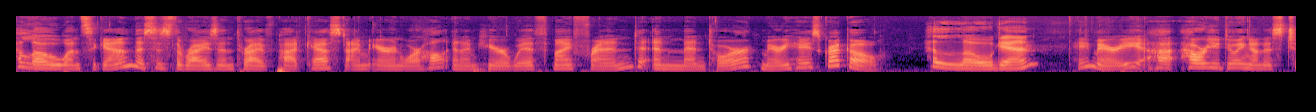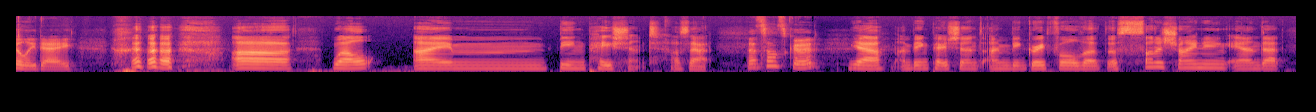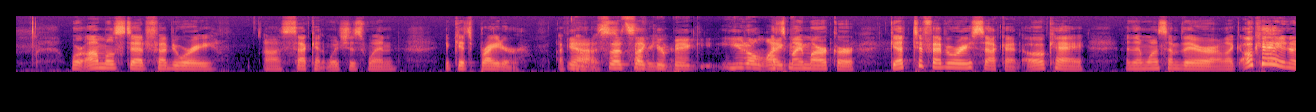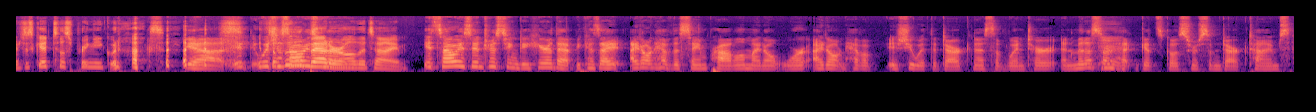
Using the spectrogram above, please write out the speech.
Hello, once again. This is the Rise and Thrive podcast. I'm Erin Warhol, and I'm here with my friend and mentor, Mary Hayes Grieco. Hello again. Hey, Mary. How, how are you doing on this chilly day? uh, well, I'm being patient. How's that? That sounds good. Yeah, I'm being patient. I'm being grateful that the sun is shining and that we're almost at February uh, 2nd, which is when it gets brighter. I've yeah, so that's like your year. big. You don't like. That's my marker. Get to February second. Okay. And then once I'm there, I'm like, okay, now just get till spring equinox. yeah, it, which is always better really, all the time. It's always interesting to hear that because I, I don't have the same problem. I don't work. I don't have a issue with the darkness of winter, and Minnesota mm. gets goes through some dark times.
